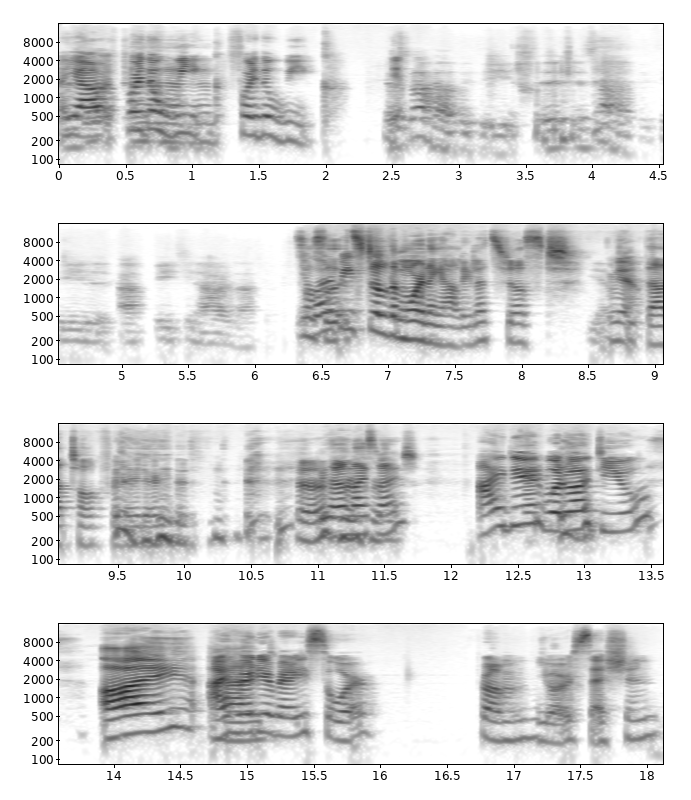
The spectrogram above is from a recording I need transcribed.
Uh, yeah, for the week. For the week. It's not healthy to eat. It, it's not healthy to eat it after 18 hours after. It's, You also, gotta be it's still the morning, Ali. Let's just Yeah. Yeah. keep that talk for later. you had a nice night. I did. What mm-hmm. about you? I I heard you're very sore from your session.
